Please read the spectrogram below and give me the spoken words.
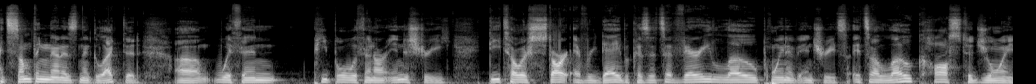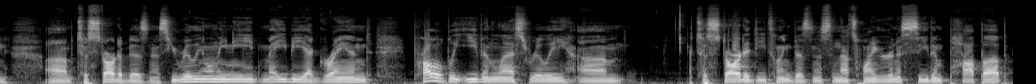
It's something that is neglected um, within people within our industry. Detailers start every day because it's a very low point of entry. It's, it's a low cost to join um, to start a business. You really only need maybe a grand, probably even less, really. Um, to start a detailing business, and that's why you're going to see them pop up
